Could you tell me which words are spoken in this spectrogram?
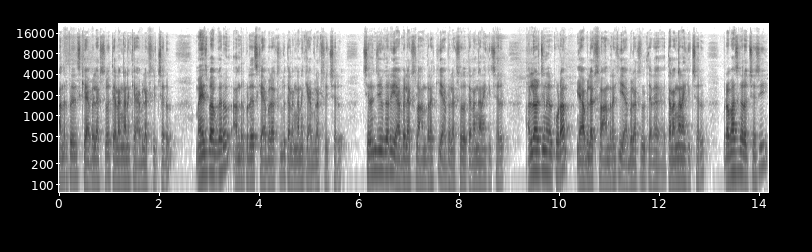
ఆంధ్రప్రదేశ్కి యాభై లక్షలు తెలంగాణకి యాభై లక్షలు ఇచ్చారు. మహేష్ బాబు గారు ఆంధ్రప్రదేశ్కి యాభై లక్షలు తెలంగాణకి యాభై లక్షలు ఇచ్చారు. చిరంజీవి గారు యాభై లక్షలు ఆంధ్రాకి యాభై లక్షలు తెలంగాణకి ఇచ్చారు. అల్లు అర్జున్ గారు కూడా యాభై లక్షలు ఆంధ్రాకి యాభై లక్షలు తెల- తెలంగాణకి ఇచ్చారు. ప్రభాస్ గారు వచ్చేసి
